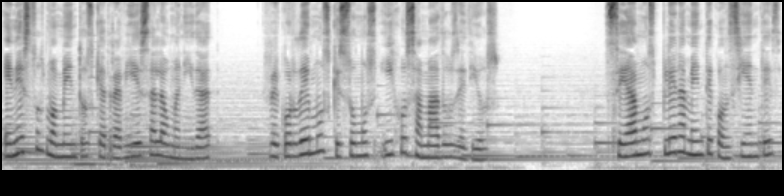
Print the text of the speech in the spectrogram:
En estos momentos que atraviesa la humanidad, recordemos que somos hijos amados de Dios. Seamos plenamente conscientes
